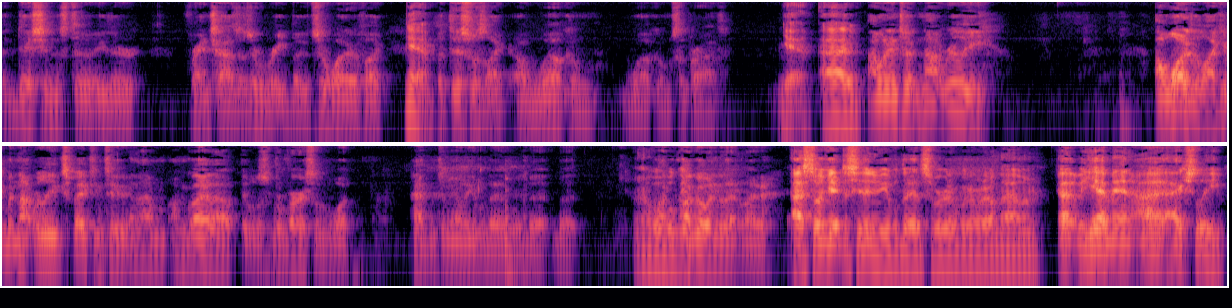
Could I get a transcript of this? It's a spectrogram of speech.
additions to either franchises or reboots or whatever. Like, Yeah. but this was like a welcome, welcome surprise. Yeah. I I went into it not really. I wanted to like it, but not really expecting to, and I'm I'm glad I, it was reverse of what happened to me on Evil Dead a little bit. But uh, we'll, I'll, we'll I'll go into that later. I still have yet to see the new Evil Dead, so we're gonna we're gonna wait on that one. Uh, but yeah, man, I actually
